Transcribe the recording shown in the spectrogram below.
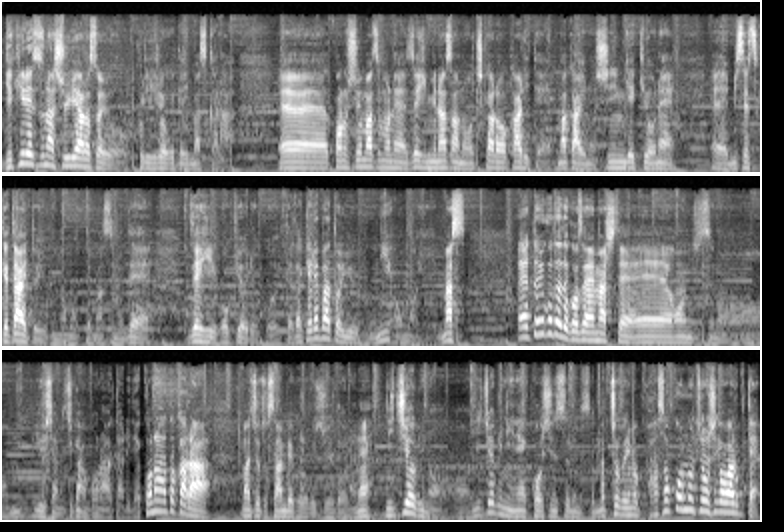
ー、激烈な首位争いを繰り広げていますから、えー、この週末もね、ぜひ皆さんのお力を借りて、魔界の進撃をね、えー、見せつけたいというふうに思ってますので、ぜひご協力をいただければというふうに思います。えー、ということでございまして、えー、本日の勇者の時間この辺りでこの後から、まあ、ちょっと360度のね日曜日の日曜日にね更新するんですけど、まあ、ちょっと今パソコンの調子が悪くて、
